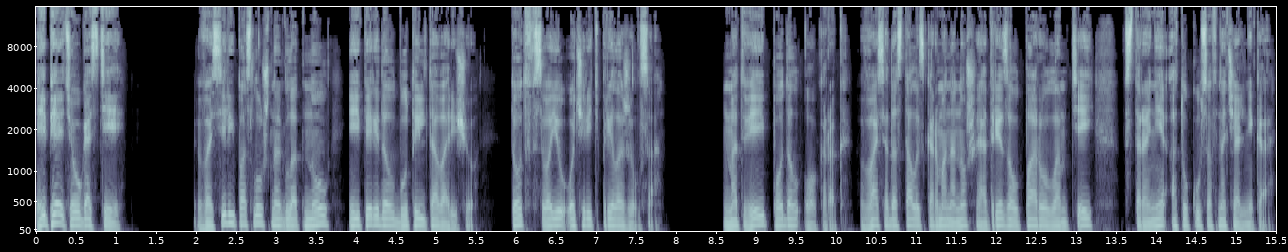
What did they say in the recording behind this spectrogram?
«И Петю угости!» Василий послушно глотнул и передал бутыль товарищу. Тот, в свою очередь, приложился. Матвей подал окорок. Вася достал из кармана нож и отрезал пару ломтей в стороне от укусов начальника.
